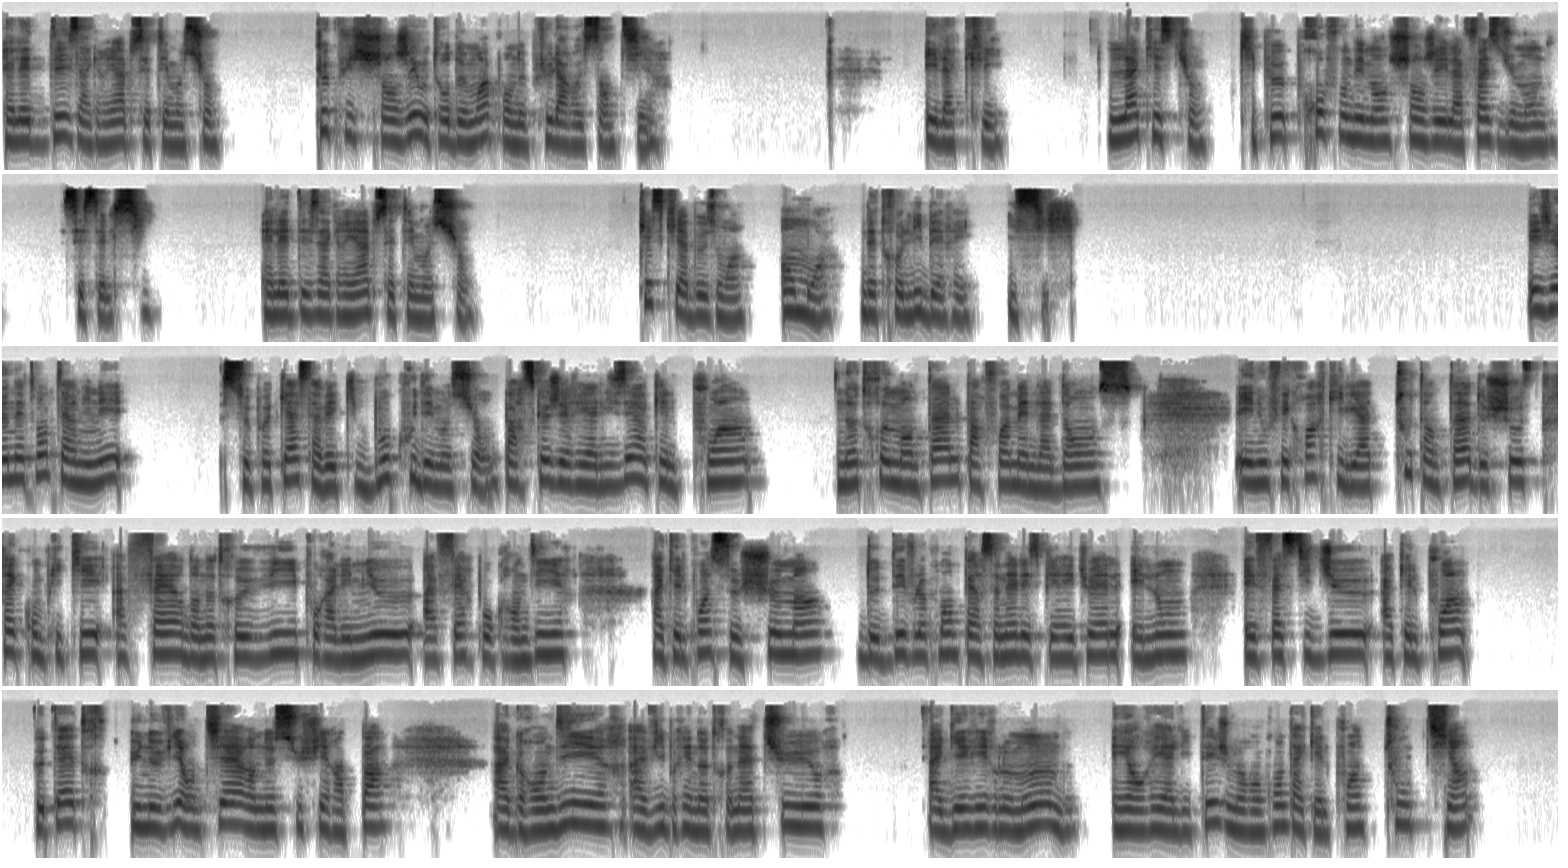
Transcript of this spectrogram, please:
elle est désagréable cette émotion. Que puis-je changer autour de moi pour ne plus la ressentir? Et la clé, la question qui peut profondément changer la face du monde, c'est celle-ci. Elle est désagréable cette émotion. Qu'est-ce qui a besoin? En moi d'être libéré ici. Et j'ai honnêtement terminé ce podcast avec beaucoup d'émotions parce que j'ai réalisé à quel point notre mental parfois mène la danse et nous fait croire qu'il y a tout un tas de choses très compliquées à faire dans notre vie pour aller mieux, à faire pour grandir, à quel point ce chemin de développement personnel et spirituel est long, et fastidieux, à quel point peut-être une vie entière ne suffira pas à grandir, à vibrer notre nature, à guérir le monde. Et en réalité, je me rends compte à quel point tout tient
